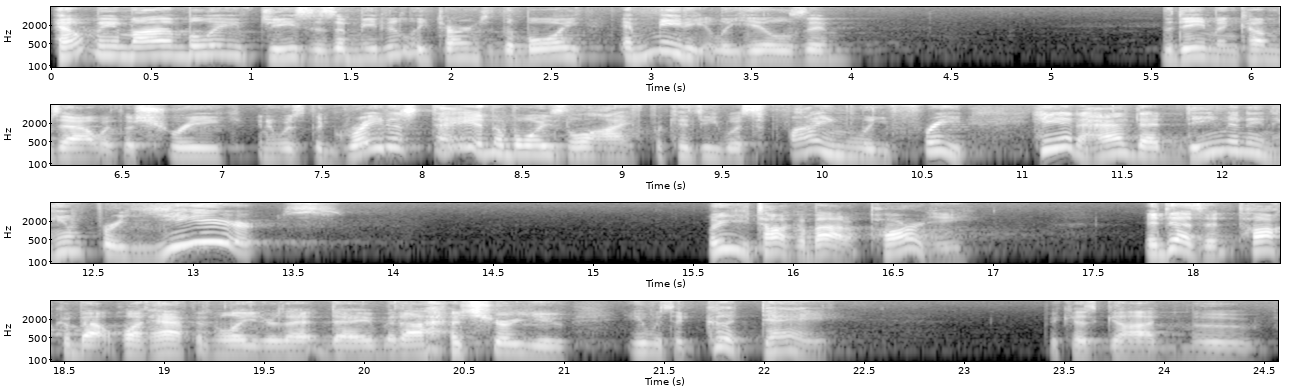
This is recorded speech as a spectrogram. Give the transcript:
Help me in my unbelief. Jesus immediately turns to the boy, immediately heals him. The demon comes out with a shriek, and it was the greatest day in the boy's life because he was finally free. He had had that demon in him for years. Well, you talk about a party. It doesn't talk about what happened later that day, but I assure you, it was a good day because God moved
